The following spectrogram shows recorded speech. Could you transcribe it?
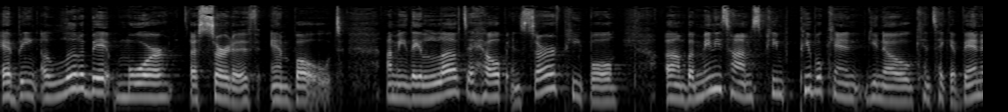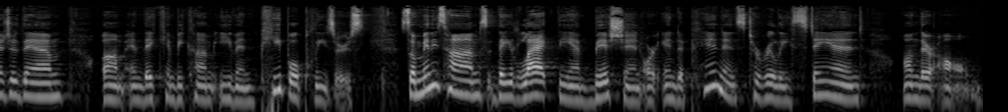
at being a little bit more assertive and bold. I mean, they love to help and serve people, um, but many times pe- people can, you know, can take advantage of them um, and they can become even people pleasers. So many times they lack the ambition or independence to really stand on their own.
